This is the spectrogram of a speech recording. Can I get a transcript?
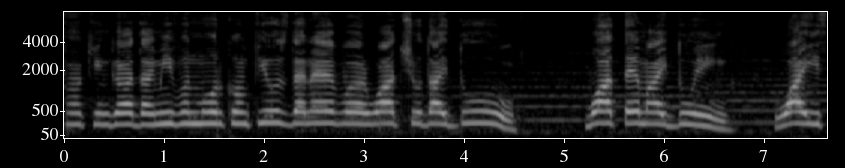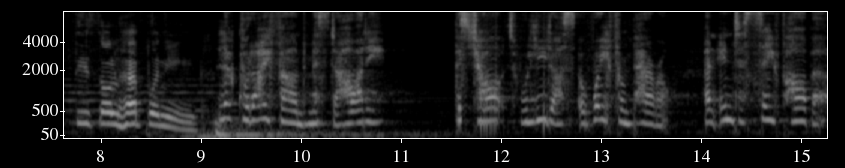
Fucking god, I'm even more confused than ever. What should I do? What am I doing? Why is this all happening? Look what I found, Mr. Hardy. This chart will lead us away from peril and into safe harbor.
